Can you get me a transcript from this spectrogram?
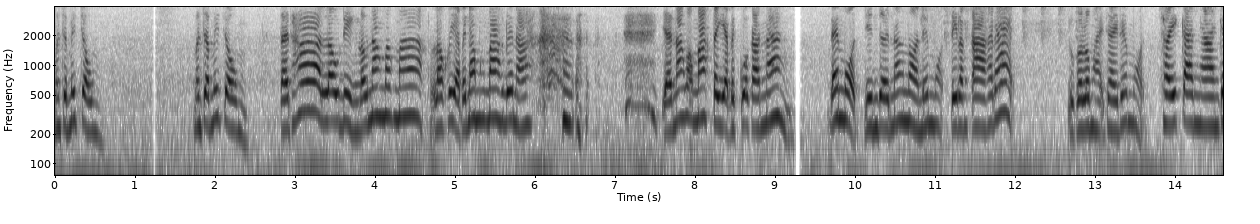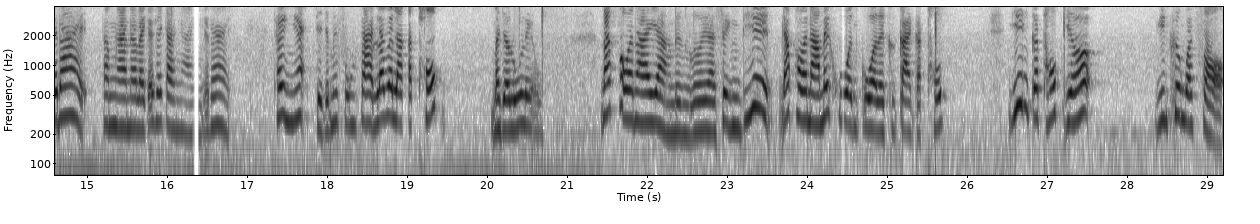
มันจะไม่จม มันจะไม่จม แต่ถ้าเราดิ่งเรานั่งมาก ๆ เราก็อย่าไปนั่งมาก ๆด้วยนะ อย่านั่งมากๆ แต่อย่าไปกลัวการนั่ง ได้หมดยืนเดินนั่งนอนได้หมดตีลังกาก็ได้ อยู่กับลมหายใจได้หมด ใช้การงานก็ได้ทำงานอะไรก็ใช้การงานก็ได้ ถ้าอย่างเงี้ยจิตจะไม่ฟุ้งซ่านแล้วเวลากระทบ มันจะรู้เร็ว นักภาวนาอย่างหนึ่งเลยอะสิ่งที่นักภาวนาไม่ควรกลัวเลยคือการกระทบ ยิ่งกระทบเยอะ ยิ่งเครื่องวัดสอบ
